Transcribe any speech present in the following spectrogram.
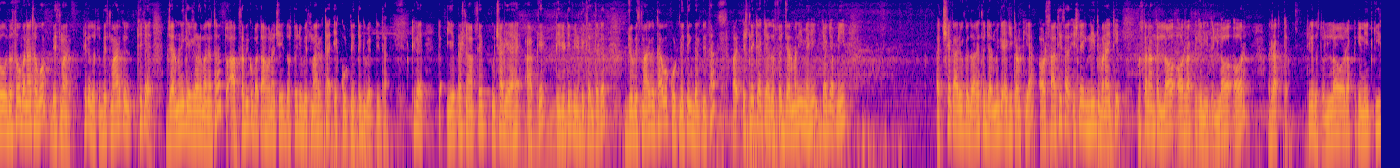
तो दोस्तों बना था वो बिस्मार्क ठीक है दोस्तों बिस्मार्क ठीक है, जर्मनी के एकीकरण बना था तो आप सभी को पता होना चाहिए दोस्तों, जो बिस्मार्क था, एक कूटनीतिक व्यक्ति था। ठीक है ये प्रश्न आपसे पूछा गया है आपके टी डी टी के अंतर्गत। जो बिस्मार्क था, वो कूटनीतिक व्यक्ति था, और इसने क्या किया दोस्तों, जर्मनी में ही क्या किया, अपनी अच्छे कार्यों के द्वारा इसने जर्मनी का एकीकरण किया, और साथ ही साथ इसने एक नीति बनाई थी, उसका नाम था लॉ और रक्त की नीति, लॉ और रक्त। ठीक है दोस्तों, लॉ और रक्त की नीति की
